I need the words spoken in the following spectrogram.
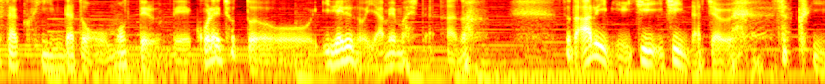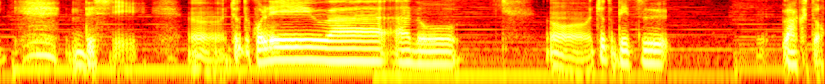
作品だと思ってるんで、これちょっと入れるのやめました。あのちょっとある意味 1, 1位になっちゃう 作品ですし、うん、ちょっとこれは、あの、うん、ちょっと別枠と、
